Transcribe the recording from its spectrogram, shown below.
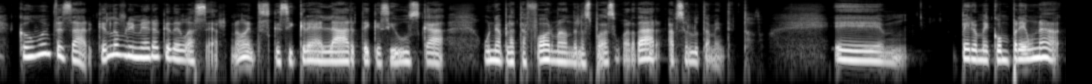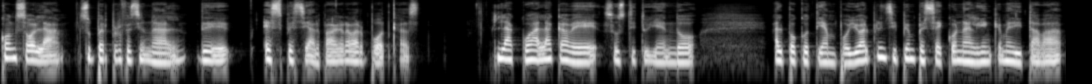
cómo empezar, qué es lo primero que debo hacer, ¿no? Entonces, que si crea el arte, que si busca una plataforma donde los puedas guardar, absolutamente todo. Eh, pero me compré una consola súper profesional de especial para grabar podcast, la cual acabé sustituyendo al poco tiempo. Yo al principio empecé con alguien que me editaba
